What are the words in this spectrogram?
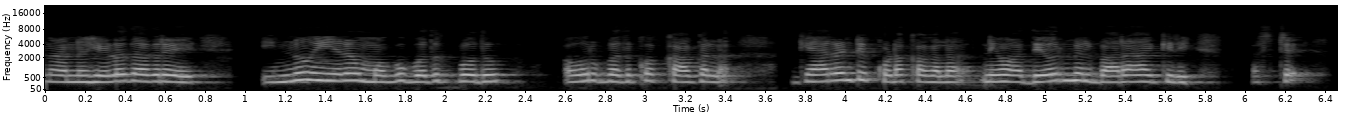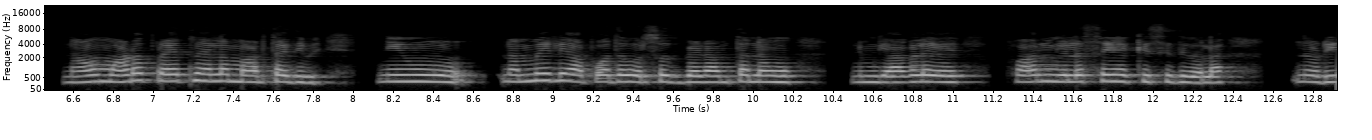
ನಾನು ಹೇಳೋದಾದರೆ ಇನ್ನೂ ಏನೋ ಮಗು ಬದುಕ್ಬೋದು. ಅವರು ಬದುಕೋಕ್ಕಾಗಲ್ಲ. ಗ್ಯಾರಂಟಿ ಕೊಡೋಕ್ಕಾಗಲ್ಲ. ನೀವು ಆ ದೇವ್ರ ಮೇಲೆ ಭಾರ ಹಾಕಿರಿ. ಅಷ್ಟೇ. ನಾವು ಮಾಡೋ ಪ್ರಯತ್ನ ಎಲ್ಲ ಮಾಡ್ತಾ ಇದ್ದೀವಿ ನೀವು ನಮ್ಮ ಮೇಲೆ ಅಪವಾದ ಹೊರಿಸೋದು ಬೇಡ ಅಂತ ನಾವು ನಿಮ್ಗೆ ಆಗಲೇ ಫಾರ್ಮ್ಗೆಲ್ಲ ಸಹಿ ಹಾಕಿಸಿದ್ದೀವಲ್ಲ ನೋಡಿ,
